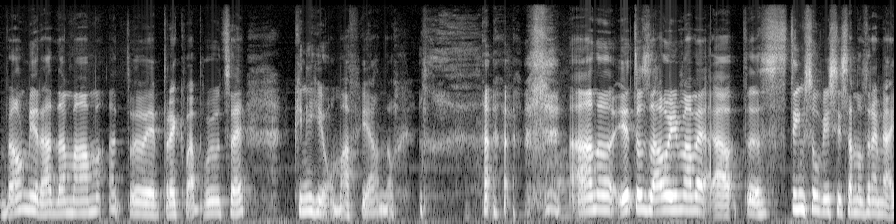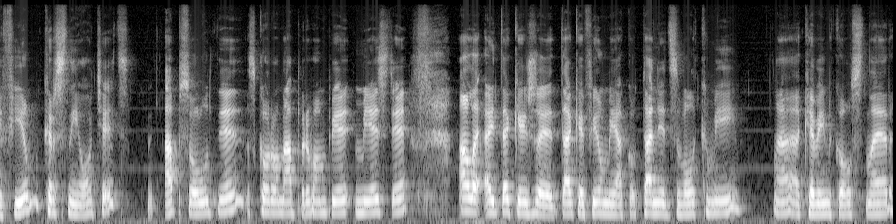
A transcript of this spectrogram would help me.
veľmi rada mám, a to je prekvapujúce, knihy o mafiánoch. Áno, je to zaujímavé a s tým súvisí samozrejme aj film Krstný otec, absolútne, skoro na prvom pie- mieste, ale aj také, že také filmy ako Tanec s vlkmi, Kevin Costner,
